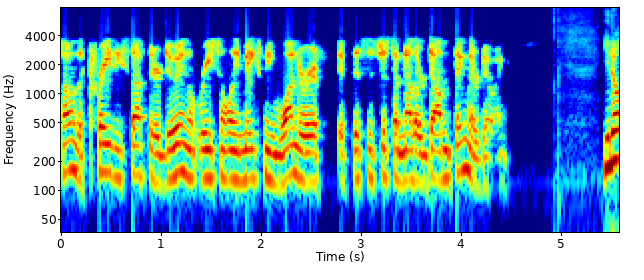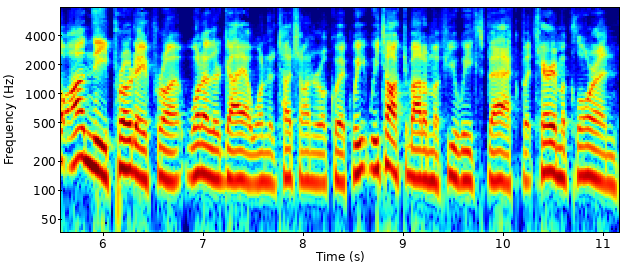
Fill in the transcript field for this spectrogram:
some of the crazy stuff they're doing recently makes me wonder if, if this is just another dumb thing they're doing. You know, on the pro day front, one other guy I wanted to touch on real quick. We we talked about him a few weeks back, but Terry McLaurin,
